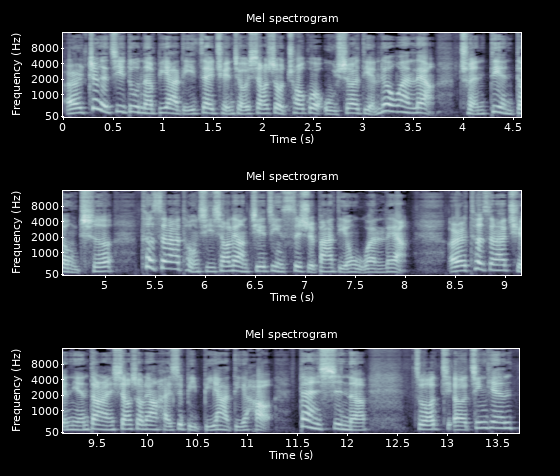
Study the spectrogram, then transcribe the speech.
而这个季度呢，比亚迪在全球销售超过五十二点六万辆纯电动车，特斯拉同期销量接近四十八点五万辆。而特斯拉全年当然销售量还是比比亚迪好，但是呢，昨天呃今天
